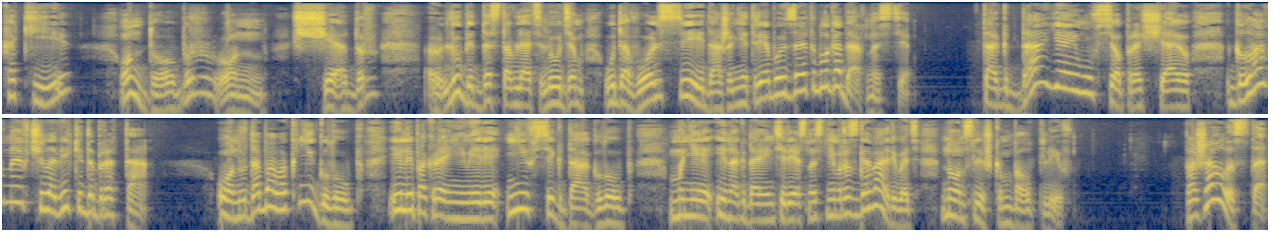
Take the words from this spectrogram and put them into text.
Какие? Он добр, он щедр, любит доставлять людям удовольствие и даже не требует за это благодарности. Тогда я ему все прощаю. Главное в человеке доброта. Он вдобавок не глуп, или, по крайней мере, не всегда глуп. Мне иногда интересно с ним разговаривать, но он слишком болтлив. Пожалуйста,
